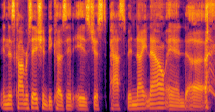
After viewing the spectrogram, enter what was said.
in this conversation because it is just past midnight now, and uh,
